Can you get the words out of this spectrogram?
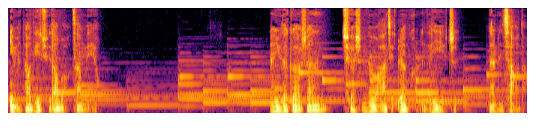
你们到底取到宝藏没有？人鱼的歌声确实能瓦解任何人的意志，男人笑道。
